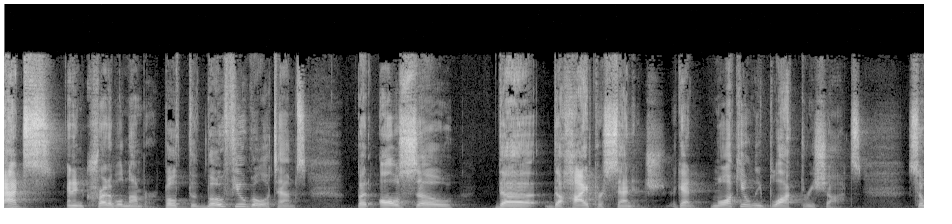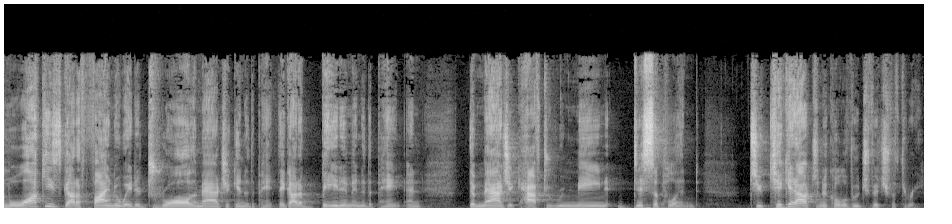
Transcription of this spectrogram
That's an incredible number. Both the low field goal attempts, but also the the high percentage. Again, Milwaukee only blocked three shots. So Milwaukee's got to find a way to draw the Magic into the paint. They got to bait him into the paint. And the Magic have to remain disciplined to kick it out to Nikola Vucevic for three.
